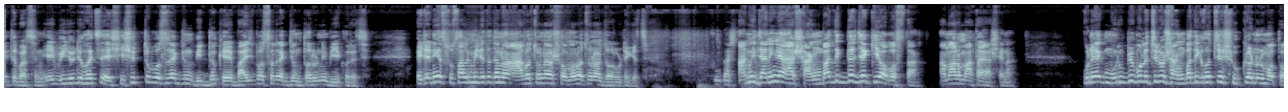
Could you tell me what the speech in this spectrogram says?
দেখতে পাচ্ছেন এই ভিডিওটি হয়েছে ছেষট্টি বছরের একজন বৃদ্ধকে বাইশ বছরের একজন তরুণী বিয়ে করেছে। এটা নিয়ে সোশ্যাল মিডিয়াতে যেন আলোচনা সমালোচনার জ্বর উঠে গেছে। আমি জানি না সাংবাদিকদের যে কি অবস্থা আমার মাথায় আসে না। কোনো এক মুরব্বী বলেছিল সাংবাদিক হচ্ছে শুক্রাণুর মতো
